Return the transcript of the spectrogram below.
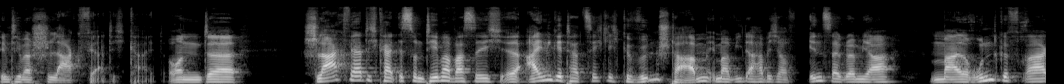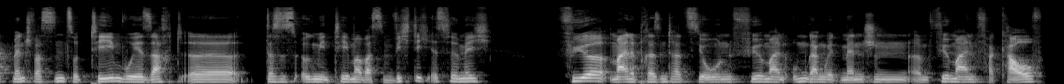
dem Thema Schlagfertigkeit. Und äh, Schlagfertigkeit ist so ein Thema, was sich äh, einige tatsächlich gewünscht haben. Immer wieder habe ich auf Instagram ja mal rund gefragt, Mensch, was sind so Themen, wo ihr sagt, äh, das ist irgendwie ein Thema, was wichtig ist für mich, für meine Präsentation, für meinen Umgang mit Menschen, äh, für meinen Verkauf.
